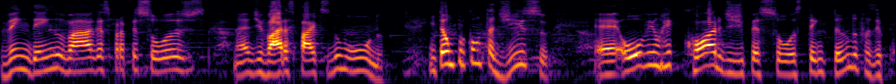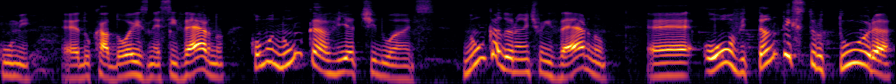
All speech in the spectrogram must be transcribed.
vendendo vagas para pessoas né, de várias partes do mundo. Então, por conta disso, é, houve um recorde de pessoas tentando fazer cume é, do K2 nesse inverno, como nunca havia tido antes. Nunca durante o inverno é, houve tanta estrutura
